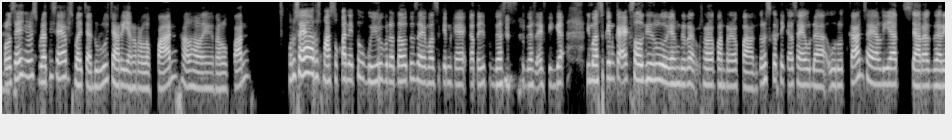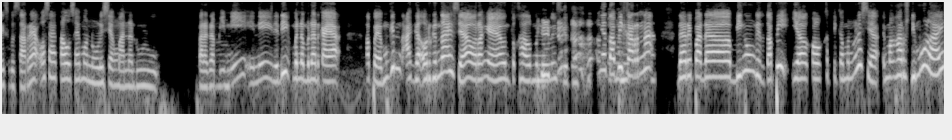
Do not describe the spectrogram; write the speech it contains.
kalau saya nulis berarti saya harus baca dulu cari yang relevan hal-hal yang relevan terus saya harus masukkan itu Bu Yul pernah tahu tuh saya masukin kayak katanya tugas tugas X3 dimasukin ke Excel gitu loh yang relevan-relevan. Terus ketika saya udah urutkan saya lihat secara garis besarnya oh saya tahu saya mau nulis yang mana dulu. Paragraf Hmm. ini ini jadi benar-benar kayak apa ya mungkin agak organize ya orangnya ya untuk hal menulis gitu. Ya tapi karena daripada bingung gitu tapi ya kalau ketika menulis ya emang harus dimulai.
